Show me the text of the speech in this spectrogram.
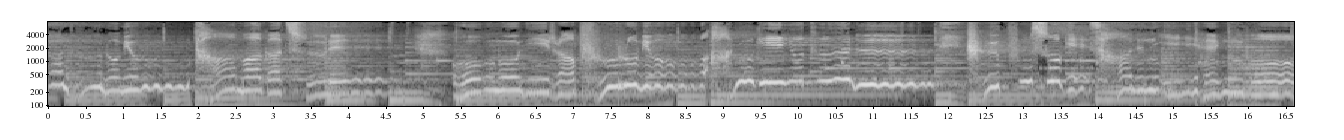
눈 오면 담아가주네. 어머니라 부르며 안기어드는 그 품속에 사는 이 행복.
